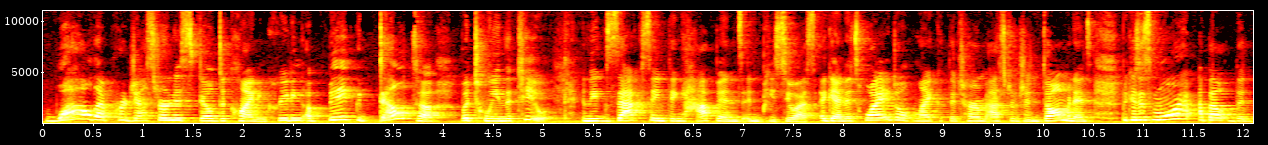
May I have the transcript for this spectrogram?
while that progesterone is still declining, creating a big delta between the two. And the exact same thing happens in PCOS. Again, it's why I don't like the term estrogen dominance because it's more about the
